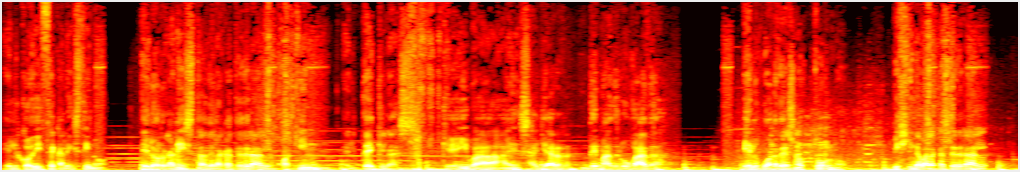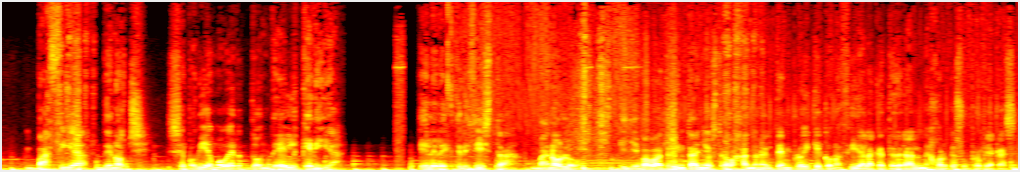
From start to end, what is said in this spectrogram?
el Códice Calistino el organista de la catedral, Joaquín, el Teclas, que iba a ensayar de madrugada, el guardés nocturno, vigilaba la catedral vacía de noche, se podía mover donde él quería. El electricista, Manolo, que llevaba 30 años trabajando en el templo y que conocía la catedral mejor que su propia casa,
